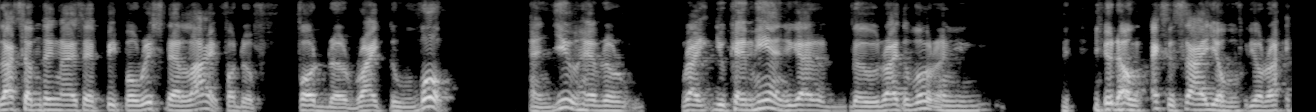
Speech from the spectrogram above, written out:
that's something I say. People risk their life for the for the right to vote and you have the right. You came here and you got the right to vote, and you, you don't exercise your your right.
